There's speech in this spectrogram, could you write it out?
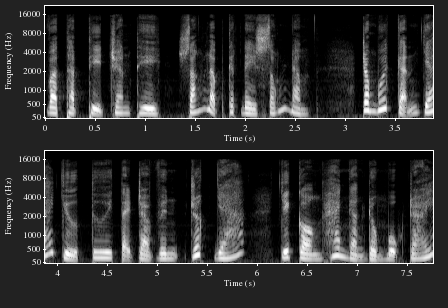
và Thạch Thị Trang Thi sáng lập cách đây 6 năm, trong bối cảnh giá dừa tươi tại Trà Vinh rất giá, chỉ còn 2.000 đồng một trái.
